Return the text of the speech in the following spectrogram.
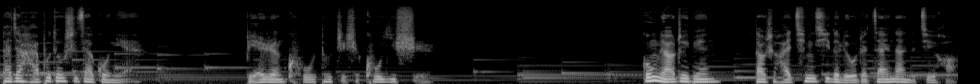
大家还不都是在过年？别人哭都只是哭一时。公寮这边。”倒是还清晰的留着灾难的记号。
